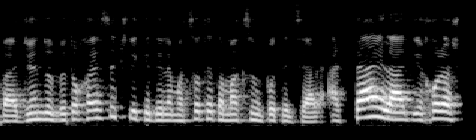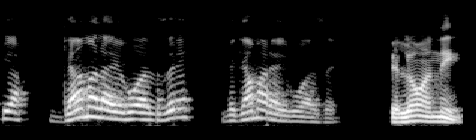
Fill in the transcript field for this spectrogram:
באג'נדות בתוך העסק שלי כדי למצות את המקסימום פוטנציאל. אתה אלעד יכול להשפיע גם על האירוע הזה וגם על האירוע הזה. זה לא אני,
